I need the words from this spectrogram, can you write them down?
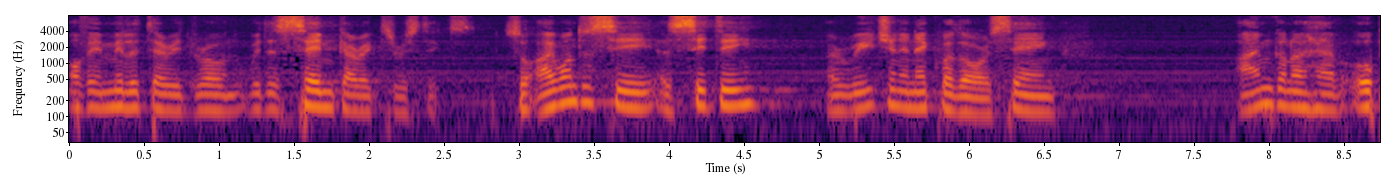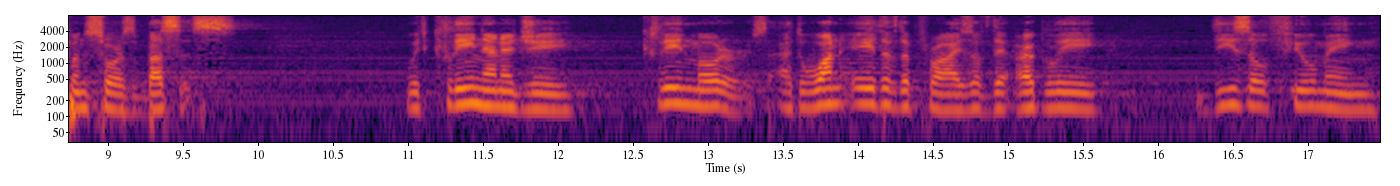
of a military drone with the same characteristics. So I want to see a city, a region in Ecuador saying, I'm going to have open source buses with clean energy, clean motors at one eighth of the price of the ugly diesel fuming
